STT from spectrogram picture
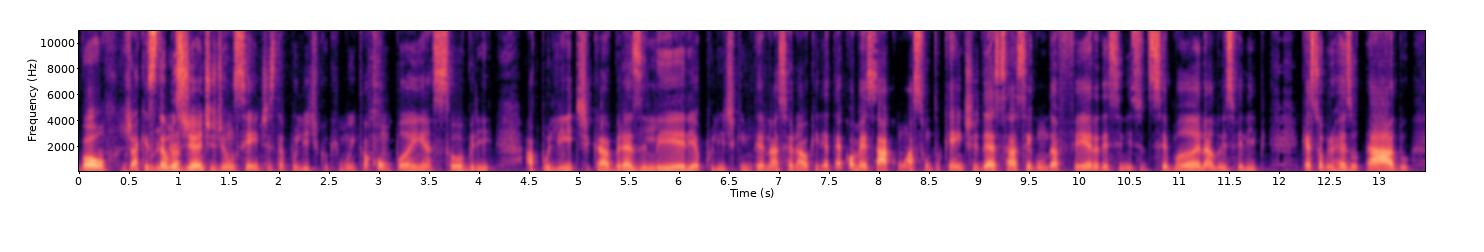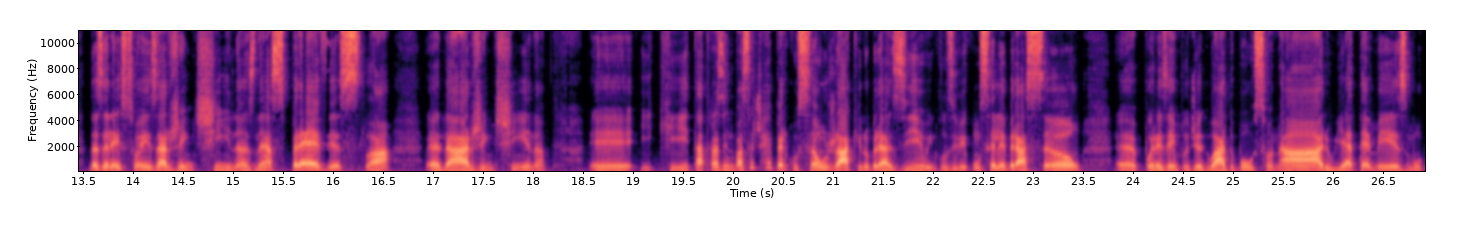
Bom, já que estamos Obrigado. diante de um cientista político que muito acompanha sobre a política brasileira e a política internacional, queria até começar com um assunto quente dessa segunda-feira, desse início de semana, Luiz Felipe, que é sobre o resultado das eleições argentinas, né, as prévias lá é, da Argentina é, e que está trazendo bastante repercussão já aqui no Brasil, inclusive com celebração, é, por exemplo, de Eduardo Bolsonaro e até mesmo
